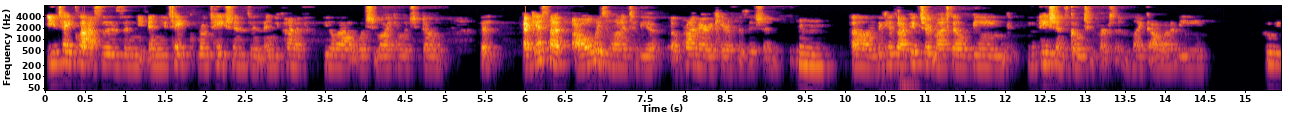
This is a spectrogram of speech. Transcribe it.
you take classes and you, and you take rotations and, and you kind of feel out what you like and what you don't. But I guess I, I always wanted to be a, a primary care physician Mm. um, because I pictured myself being the patient's go-to person. Like I want to be who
